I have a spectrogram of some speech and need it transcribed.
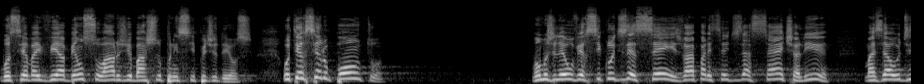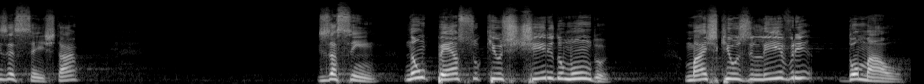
você vai ver abençoados debaixo do princípio de Deus. O terceiro ponto, vamos ler o versículo 16, vai aparecer 17 ali, mas é o 16, tá? Diz assim: Não peço que os tire do mundo, mas que os livre do mal.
